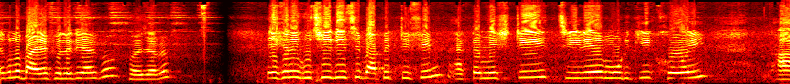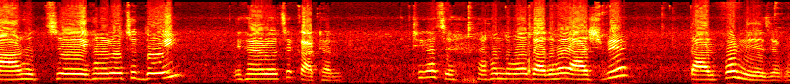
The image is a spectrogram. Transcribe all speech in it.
এগুলো বাইরে ফেলে দিয়ে আসব, হয়ে যাবে। এখানে গুছিয়ে দিয়েছি বাপির টিফিন, একটা মিষ্টি, চিড়ে, মুরগি, খই, আর হচ্ছে এখানে রয়েছে দই, এখানে রয়েছে কাঁঠাল। ঠিক আছে? এখন তোমাদের দাদাভাই আসবে, তারপর নিয়ে যাবে।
